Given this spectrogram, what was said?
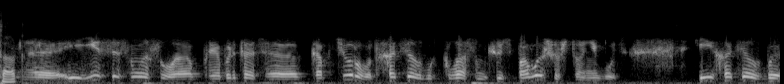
Так. Э, И есть ли смысл э, приобретать э, Каптюру? Вот хотелось бы классом чуть повыше что-нибудь. И хотелось бы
